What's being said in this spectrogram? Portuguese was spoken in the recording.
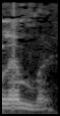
lembro.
